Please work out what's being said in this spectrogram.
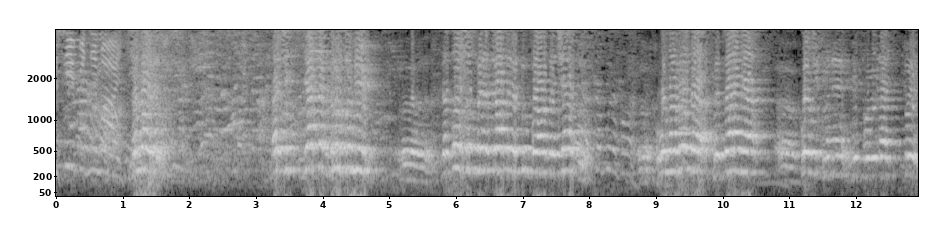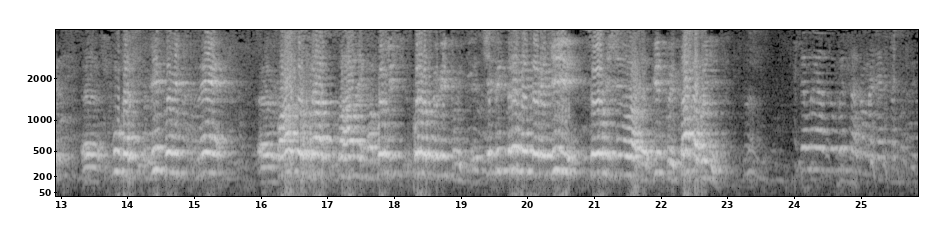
Усі піднімають. Шановні, значить, я так зрозумів, е, для того, щоб ми не тратили тут багато часу, е, у народу питання хочуть вони відповідати, тобто е, слухати відповідь не е, багато фраз загальних, а хочуть коротку відповідь. Чи підтримуєте ви дії сьогоднішньої влади? Відповідь так або ні? Це моя особиста громадянська позиція.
